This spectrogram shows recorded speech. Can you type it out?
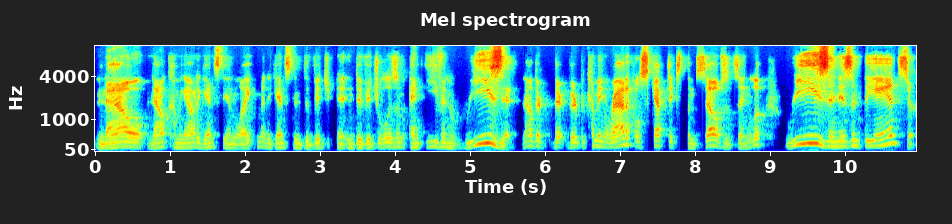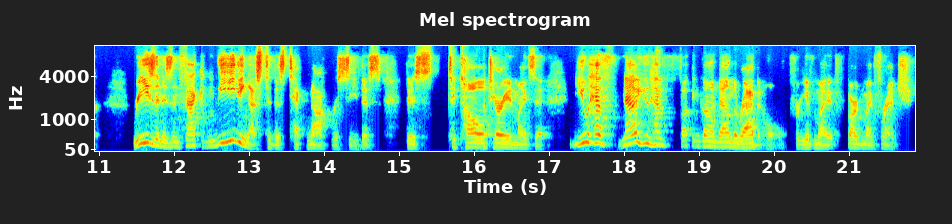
now now coming out against the enlightenment against individual individualism and even reason now they're, they're they're becoming radical skeptics themselves and saying look reason isn't the answer reason is in fact leading us to this technocracy this this totalitarian mindset you have now you have fucking gone down the rabbit hole forgive my pardon my french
